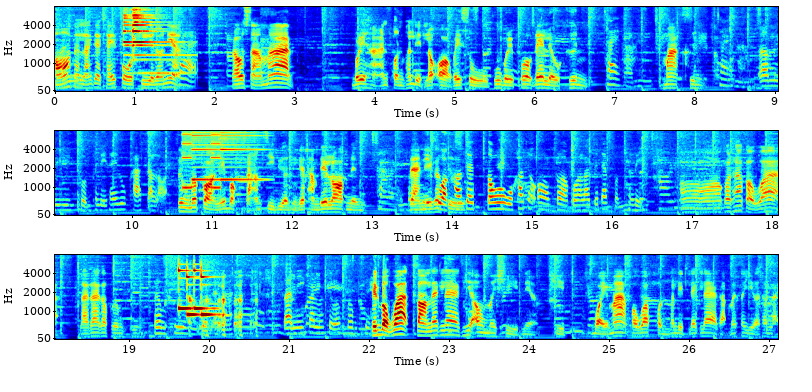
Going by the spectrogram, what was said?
อ๋อ แต่หลังจากใช้โฟทีแล้วเนี่ย ใช่ เราสามารถ บริหารผลผลิตเราออกไปสู่ผู้บริโภคได้เร็วขึ้นใช่ค่ะมากขึ้น ใช่ค่ะเรามีผลผลิตให้ลูกค้าตลอดซึ่งเมื่อก่อนนี้บอก 3-4 เดือนถึงจะทำได้รอบหนึ่ง ใช่แต่อันนี้ก็บางคือทีกว่าเขาจะโตกว่าเขาจะออกดอกกว่าเราจะได้ผลผลิตอ๋อ ก็เท่ากับว่ารายได้ก็เพิ่มขึ้น เพิ่มขึ้นนะคะตอนนี้ก็รู้สึกว่าเพิ่มขึ้น เห็นบอกว่าตอนแรก ๆ ที่เอามาฉีดเนี่ยฉีดบ่อยมากเพราะว่าผลผลิตแรกๆอะไม่ค่อยเยอะเท่าไหร่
